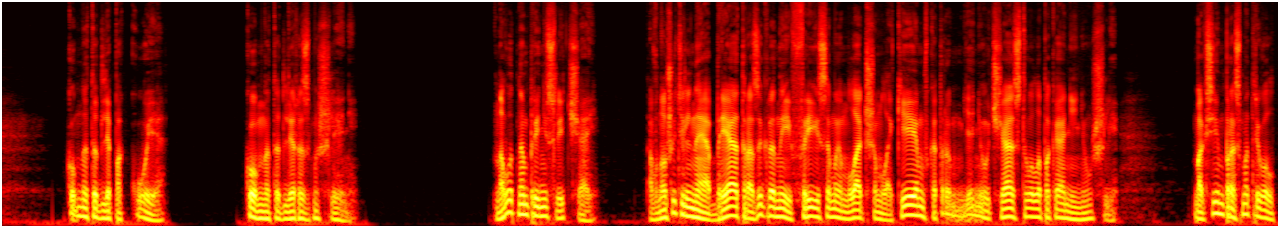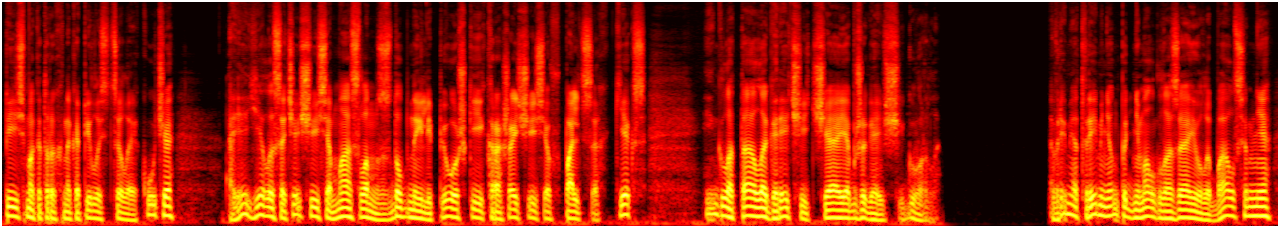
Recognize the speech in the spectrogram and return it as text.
Комната для покоя, комната для размышлений. Но вот нам принесли чай. Внушительный обряд, разыгранный Фрисом и младшим лакеем, в котором я не участвовала, пока они не ушли. Максим просматривал письма, которых накопилась целая куча, а я ела сочащиеся маслом сдобные лепешки и крошащиеся в пальцах кекс — и глотала горячий чай, обжигающий горло. Время от времени он поднимал глаза и улыбался мне,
